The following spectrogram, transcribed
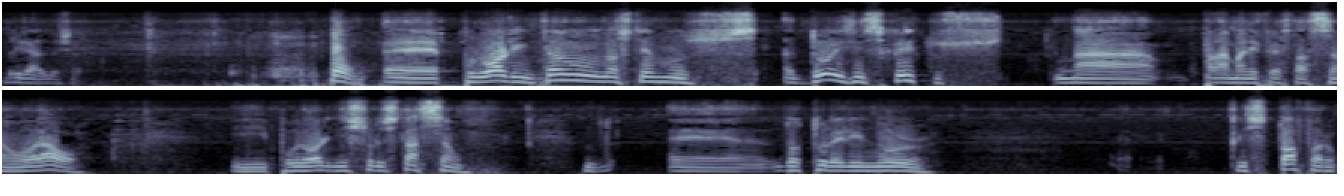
Obrigado, Mexer. Bom, é, por ordem então, nós temos dois inscritos na, para a manifestação oral e por ordem de solicitação. É, doutor Elinor Cristóforo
